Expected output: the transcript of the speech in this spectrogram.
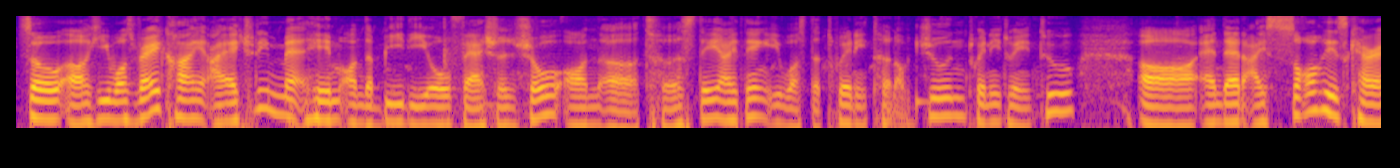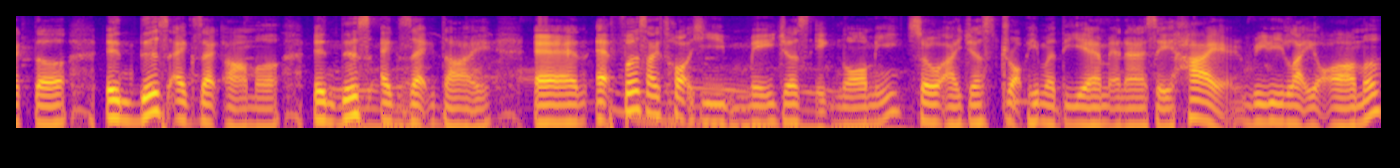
so uh, he was very kind. I actually met him on the BDO fashion show on uh, Thursday, I think it was the 23rd of June 2022. Uh, and then I saw his character in this exact armor, in this exact dye. and at first I thought he may just ignore me so I just drop him a DM and I say hi really like your armor.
